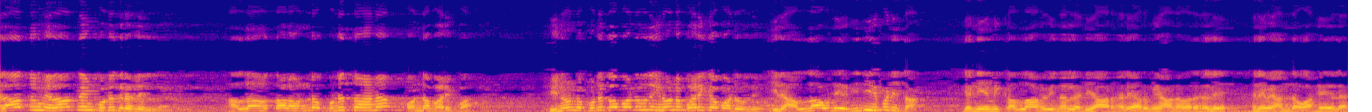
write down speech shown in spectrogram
எல்லாத்துக்கும் எல்லாத்தையும் கொடுக்கறது இல்லை. அல்லாஹால ஒன்றை கொடுத்தானா ஒன்றை பறிப்பான். இன்னொன்னு கொடுக்கப்படுவது இன்னொன்னு பறிக்கப்படுவது. இது அல்லாவுடைய விதி இப்படித்தான். கண்ணியமிக்கு அல்லாஹவி நல்லடி நல்லடியார்களே அருமையானவர்களே எனவே அந்த வகையில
